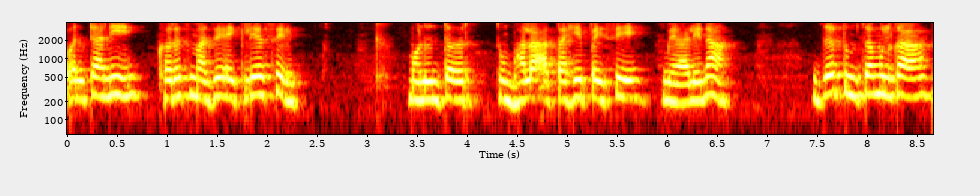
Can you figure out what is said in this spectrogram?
पण त्याने खरंच माझे ऐकले असेल? म्हणून तर तुम्हाला आता हे पैसे मिळाले ना? जर तुमचा मुलगा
